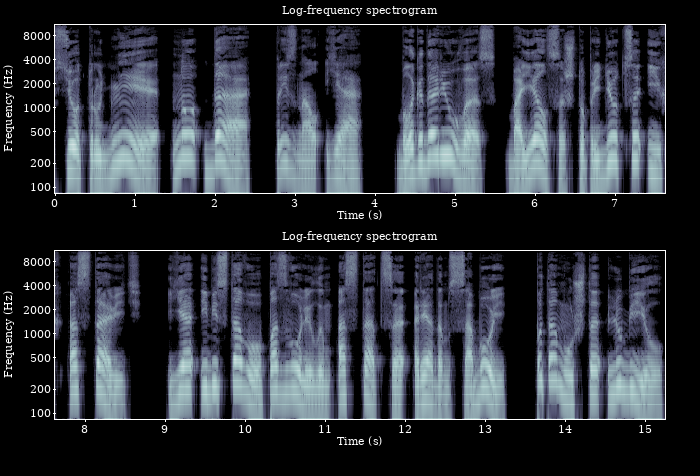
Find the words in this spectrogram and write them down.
Все труднее, но да, признал я. Благодарю вас, боялся, что придется их оставить. Я и без того позволил им остаться рядом с собой, потому что любил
